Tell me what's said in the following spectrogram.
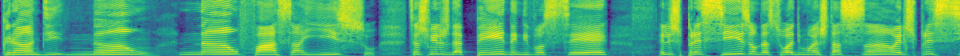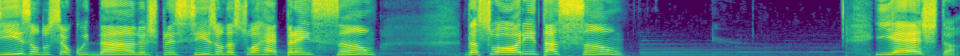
grande não. Não faça isso. Seus filhos dependem de você. Eles precisam da sua admoestação, eles precisam do seu cuidado, eles precisam da sua repreensão, da sua orientação. E esta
